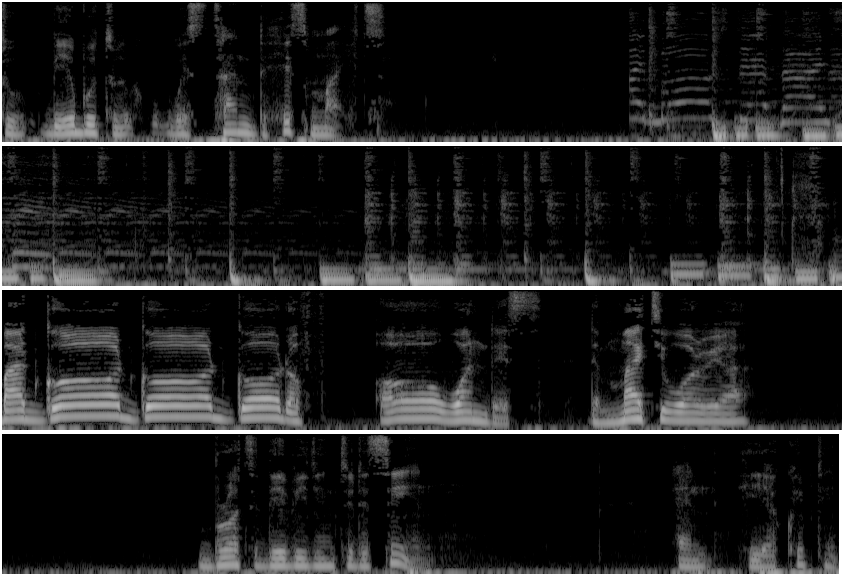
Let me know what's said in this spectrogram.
to be able to withstand his might. But God, God, God of all wonders, the mighty warrior, brought David into the scene and he equipped him.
